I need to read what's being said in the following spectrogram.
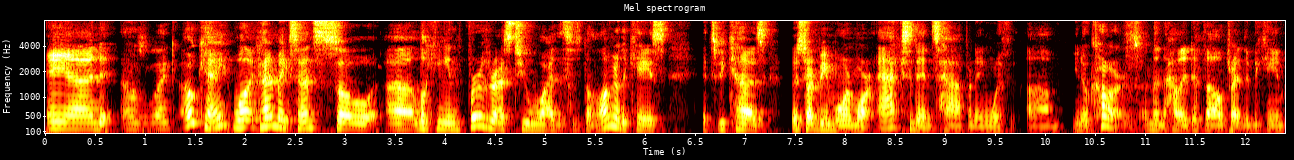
And I was like, okay, well, it kind of makes sense. So, uh, looking in further as to why this is no longer the case, it's because there started being more and more accidents happening with, um, you know, cars, and then how they developed, right? They became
